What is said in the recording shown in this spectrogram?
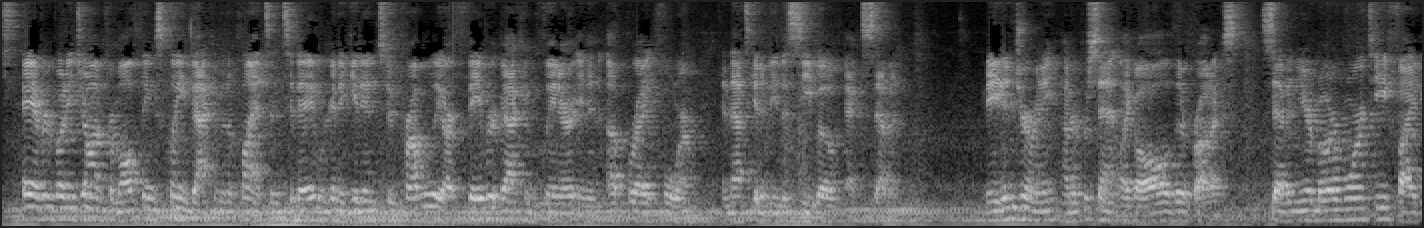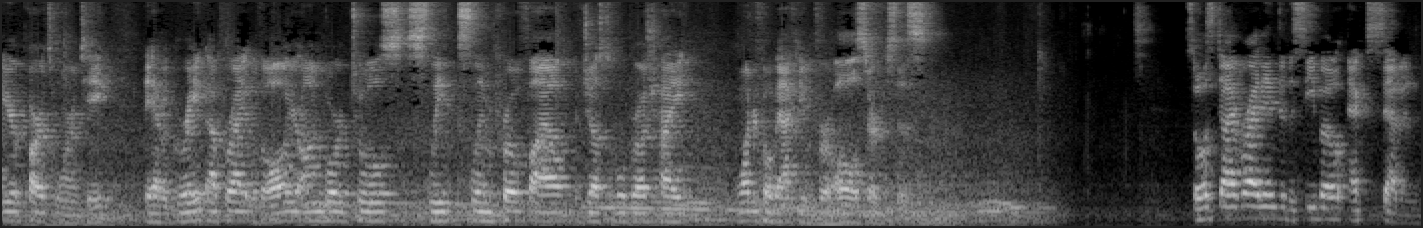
Hey everybody, John from All Things Clean Vacuum and Appliance, and today we're going to get into probably our favorite vacuum cleaner in an upright form, and that's going to be the Sebo X7. Made in Germany, 100% like all of their products. Seven year motor warranty, five year parts warranty. They have a great upright with all your onboard tools, sleek, slim profile, adjustable brush height, wonderful vacuum for all surfaces. So let's dive right into the Sebo X7.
